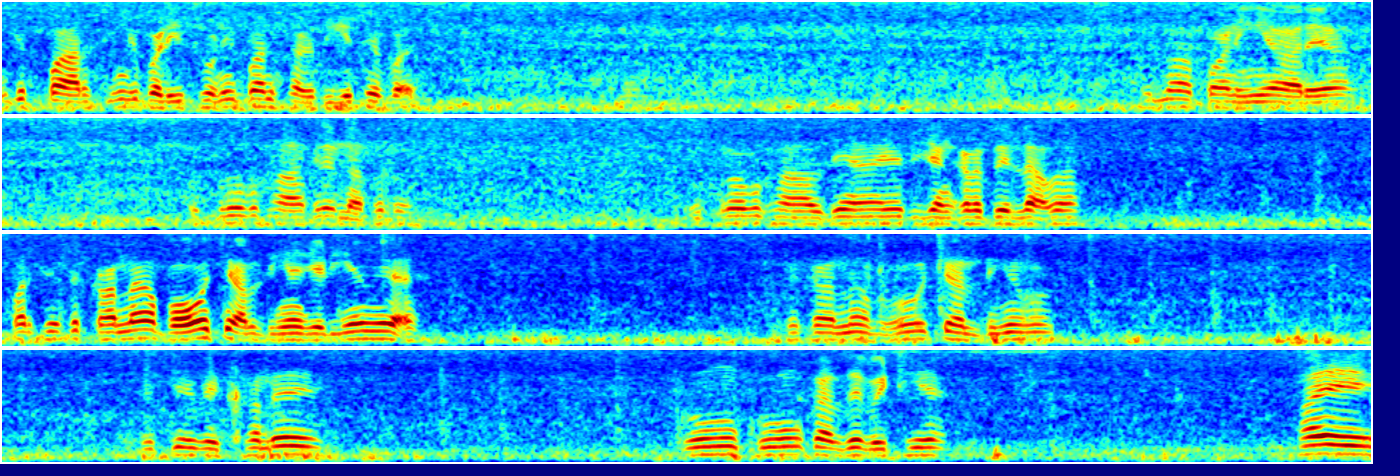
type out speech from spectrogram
ਇੱਥੇ ਪਾਰਕਿੰਗ ਬੜੀ ਸੋਹਣੀ ਬਣ ਸਕਦੀ ਇੱਥੇ ਖੁੱਲਾ ਪਾਣੀ ਆ ਰਿਹਾ। ਉੱਪਰੋਂ ਵਿਖਾ ਕੇ ਨਾ ਫਿਰ ਉੱਪਰੋਂ ਵਿਖਾਲਦੇ ਆ ਇਹ ਜੰਗਲ ਬੇਲਾ ਵਾ। ਪਰ ਜੇ ਦੁਕਾਨਾਂ ਬਹੁਤ ਚੱਲਦੀਆਂ ਜਿਹੜੀਆਂ ਵੀ ਆ ਦੁਕਾਨਾਂ ਬਹੁਤ ਚੱਲਦੀਆਂ ਵਾ। ਬੱਚੇ ਵੇਖਣ ਦੇ ਕੂੰ ਕੂੰ ਕਰਦੇ ਬੈਠੇ ਆ। ਹਾਏ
